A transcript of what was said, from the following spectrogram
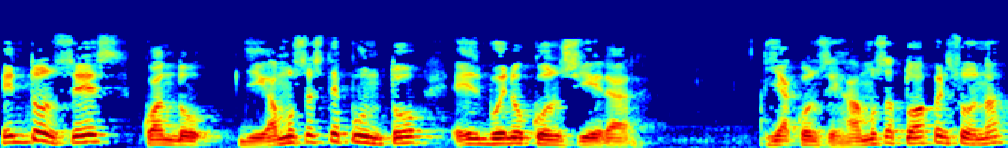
Entonces, cuando llegamos a este punto, es bueno considerar y aconsejamos a toda persona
